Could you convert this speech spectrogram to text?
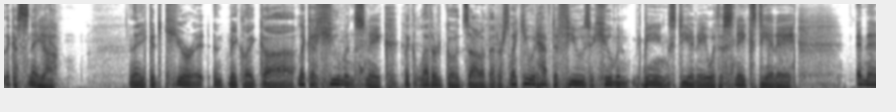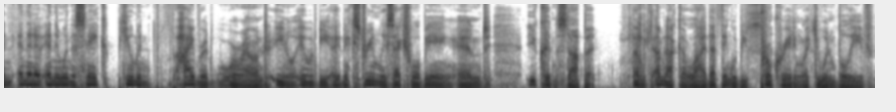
like a snake. Yeah, and then you could cure it and make like uh like a human snake. like leather goods out of it or something. Like you would have to fuse a human being's DNA with a snake's DNA, and then and then and then when the snake human hybrid were around, you know, it would be an extremely sexual being, and you couldn't stop it. I'm, I'm not gonna lie, that thing would be procreating like you wouldn't believe.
